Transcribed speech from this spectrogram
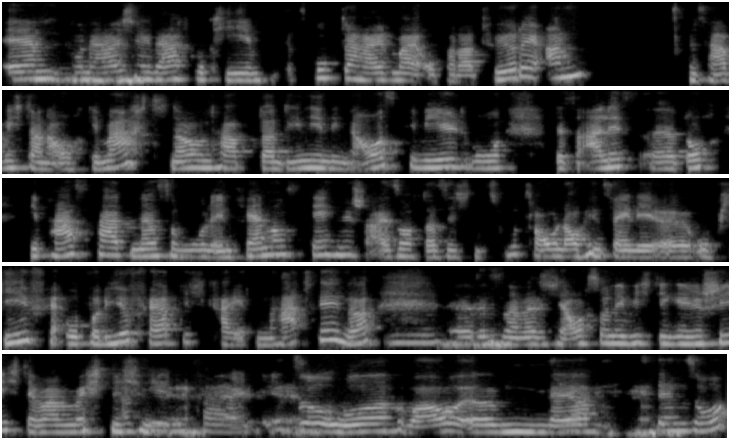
Ähm, und da habe ich mir gedacht, okay, jetzt guck da halt mal Operateure an das habe ich dann auch gemacht ne, und habe dann denjenigen ausgewählt, wo das alles äh, doch gepasst hat, ne, sowohl entfernungstechnisch als auch, dass ich ein Zutrauen auch in seine äh, OP, Operierfertigkeiten hatte. Ne. Mhm. Äh, das ist natürlich auch so eine wichtige Geschichte, weil man möchte nicht, so, oh, wow, ähm, naja, ja. wie ist denn so?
